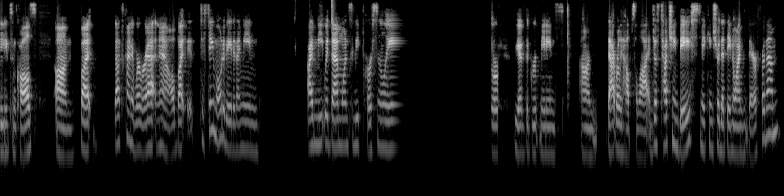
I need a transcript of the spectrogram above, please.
need some calls. Um, but that's kind of where we're at now. But to stay motivated, I mean, I meet with them once a week personally, or we have the group meetings. Um, that really helps a lot. And just touching base, making sure that they know I'm there for them,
